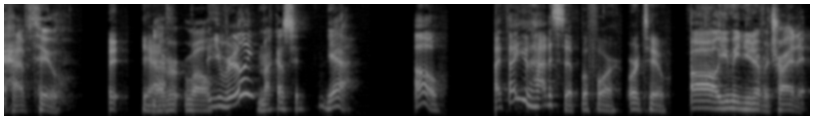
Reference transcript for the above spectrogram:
have two. yeah. Never. Well, you really? I'm not gonna say. Yeah. Oh, I thought you had a sip before or two. Oh, you mean you never tried it?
